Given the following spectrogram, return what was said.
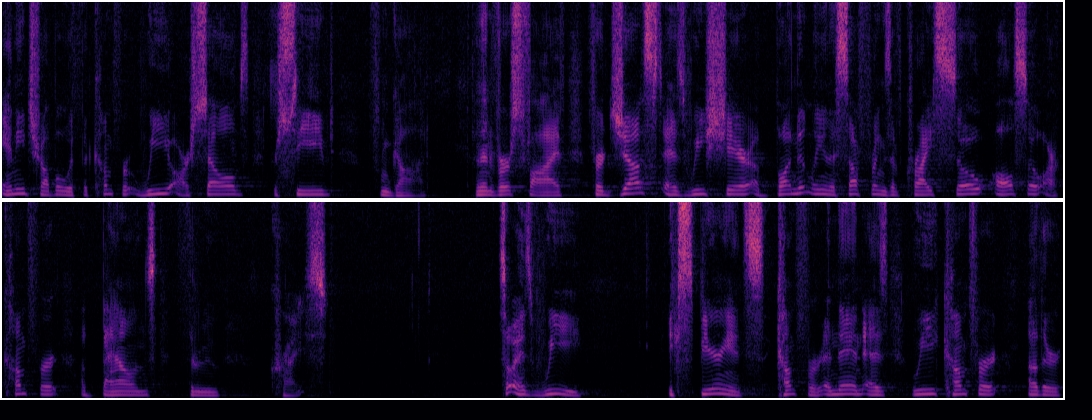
any trouble with the comfort we ourselves received from God. And then verse 5 For just as we share abundantly in the sufferings of Christ, so also our comfort abounds through Christ. So as we experience comfort, and then as we comfort other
